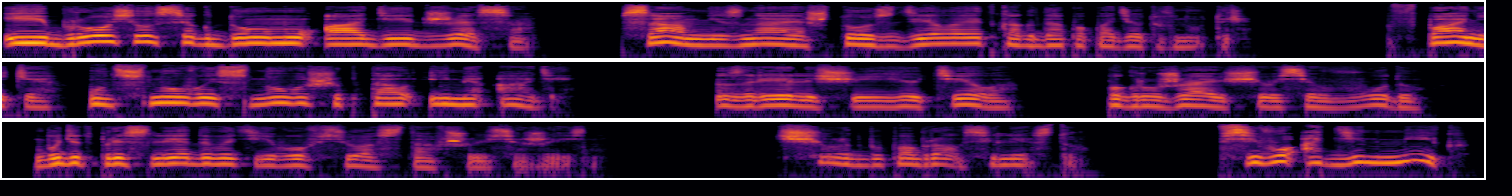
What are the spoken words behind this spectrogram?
и бросился к дому Ади и Джесса, сам не зная, что сделает, когда попадет внутрь. В панике он снова и снова шептал имя Ади. Зрелище ее тела, погружающегося в воду, будет преследовать его всю оставшуюся жизнь. Черт бы побрал Селесту! Всего один миг —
